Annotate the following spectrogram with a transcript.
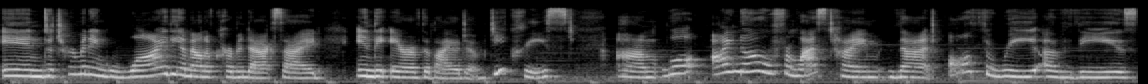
in determining why the amount of carbon dioxide in the air of the biodome decreased, um, well, I know from last time that all three of these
